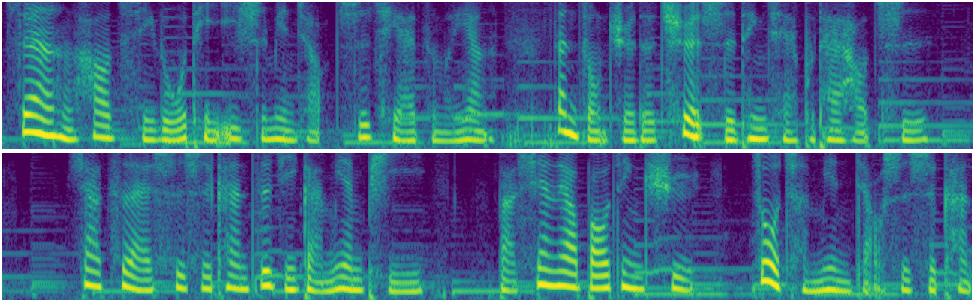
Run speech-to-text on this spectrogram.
虽然很好奇裸体意式面条吃起来怎么样，但总觉得确实听起来不太好吃。下次来试试看，自己擀面皮，把馅料包进去，做成面饺试试看。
